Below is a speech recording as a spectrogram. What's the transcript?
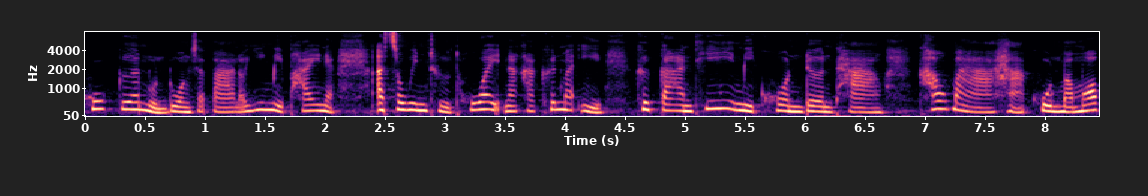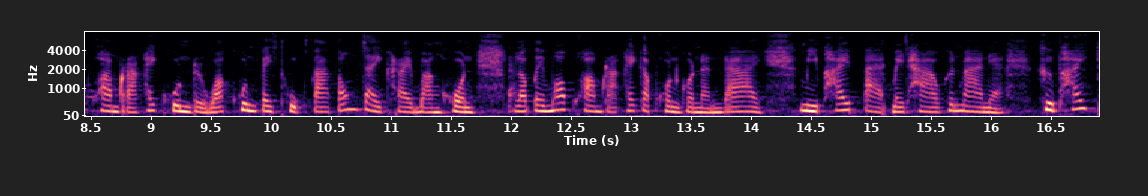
คู่เกื้อหนุนดวงชะตา แล้วยิ่งมีไพ่เนี่ยอัศวินถือถ้วยนะคะขึ้นมาอีก คือการที่มีคนเดินทางเข้ามาหาคุณมามอบความรักให้คุณ หรือว่าคุณไปถูกตาต้องใจใครบางคน แล้วไปมอบความรักให้กับคนคนนั้นได้ มีไพ่8ไม้เท้าขึ้นมาเนี่ยคือไพ่เก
